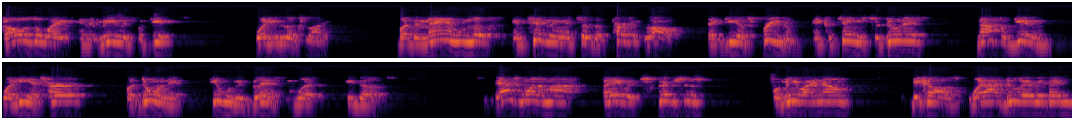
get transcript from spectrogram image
goes away and immediately forgets what he looks like. But the man who looks intently into the perfect law that gives freedom and continues to do this, not forgetting what he has heard, but doing it, he will be blessed in what he does. That's one of my favorite scriptures for me right now because what I do every day,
